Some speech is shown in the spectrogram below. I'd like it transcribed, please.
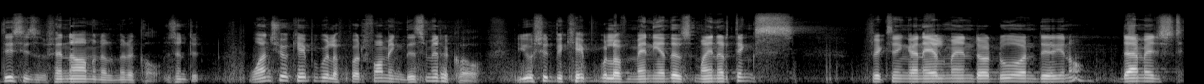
This is a phenomenal miracle, isn't it? Once you're capable of performing this miracle, you should be capable of many other minor things. Fixing an ailment or do and uh, you know, damaged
